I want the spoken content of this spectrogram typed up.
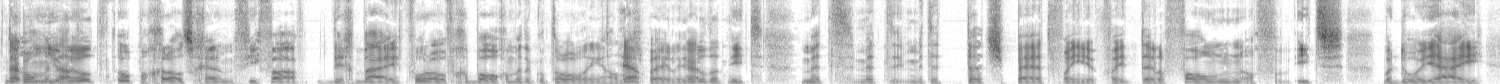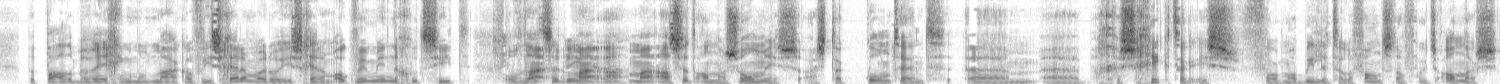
Daarom, je inderdaad. wilt op een groot scherm FIFA dichtbij, voorover gebogen met een controller in je handen Ja. spelen. Je Ja. wilt dat niet met, met, met de touchpad van je, van je telefoon of iets waardoor jij bepaalde bewegingen moet maken over je scherm, waardoor je scherm ook weer minder goed ziet. Of dat maar, soort dingen. Maar, maar als het andersom is, als de content ehm, eh, geschikter is voor mobiele telefoons dan voor iets anders,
